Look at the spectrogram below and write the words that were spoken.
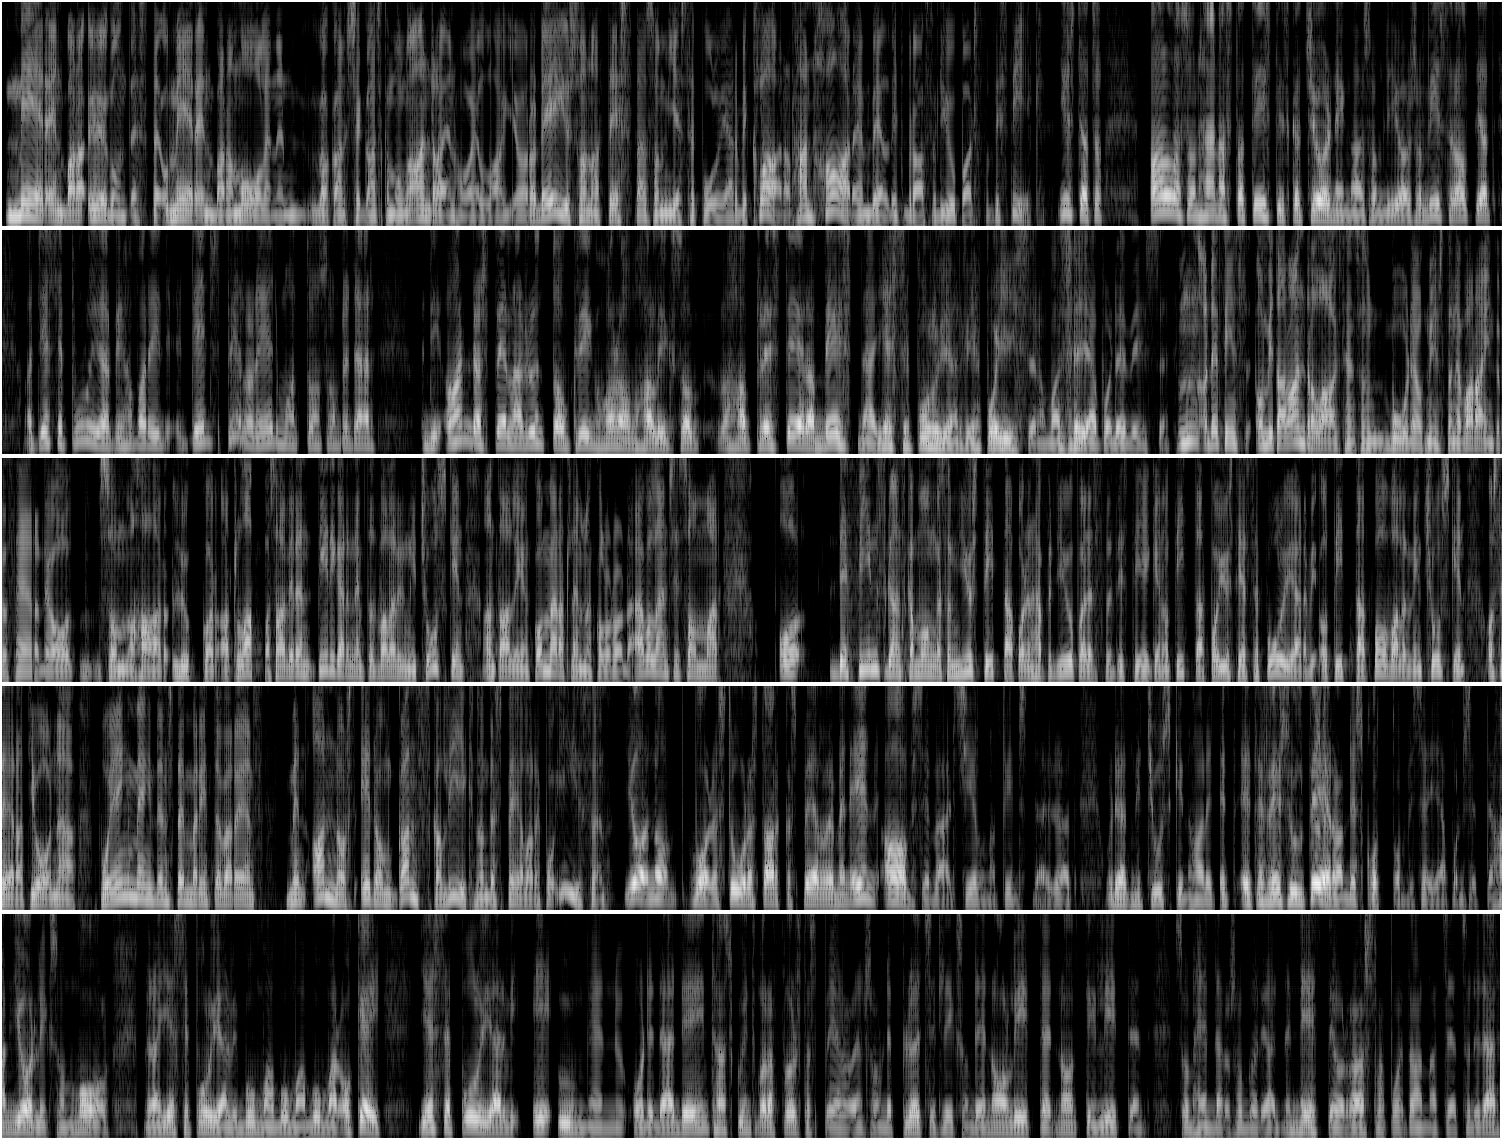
mer än bara ögontester och mer än bara målen än vad kanske ganska många andra NHL-lag gör. Och det är ju sådana tester som Jesse Puljärvi klarar. Han har en väldigt väldigt bra fördjupad statistik. Just det, alltså, alla sådana här statistiska körningar som de gör, som visar alltid att, att Jesse Puljujärvi har varit den spelare i Edmonton som det där de andra spelarna runt omkring honom har, liksom, har presterat bäst när Jesse Puljärvi är på isen, om man säger på det viset. Mm, och det finns, om vi tar andra lag sen som borde åtminstone vara intresserade och som har luckor att lappa, så har vi redan tidigare nämnt att Valerini Chuskin antagligen kommer att lämna Colorado Avalanche i sommar. Och det finns ganska många som just tittar på den här fördjupade statistiken och tittar på just Jesse Puljärvi och tittar på Valerin Tjuskin och ser att jo, nej, poängmängden stämmer inte överens, men annars är de ganska liknande spelare på isen. Ja, no, båda stora starka spelare, men en avsevärd skillnad finns där. Och det är att Nitjuskin har ett, ett, ett resulterande skott om vi säger på det sättet. Han gör liksom mål, medan Jesse Puljärvi bommar, bommar, bommar. Okej, okay Jesse Puljärvi är ung ännu och det där, det är inte, han skulle inte vara första spelaren som det plötsligt liksom, det är någon lite, någonting litet som händer och så börjar nätet att rassla på ett annat sätt. Så det där,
